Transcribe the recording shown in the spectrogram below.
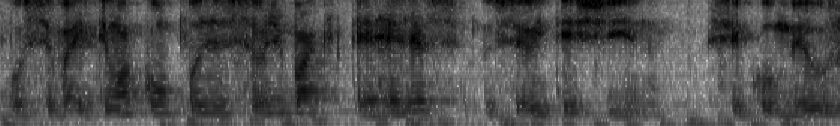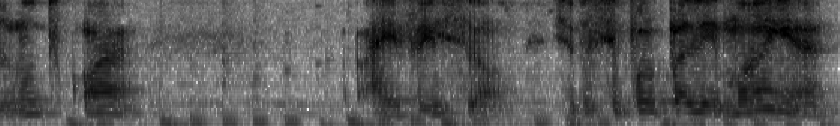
você vai ter uma composição de bactérias no seu intestino, você comeu junto com a, a refeição. Se você for para a Alemanha,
